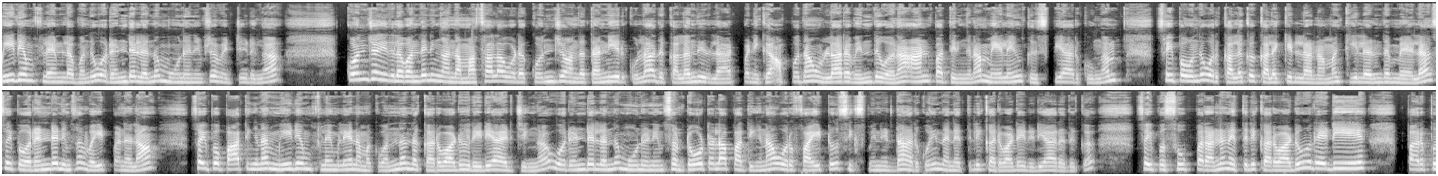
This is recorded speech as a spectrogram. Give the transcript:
மீடியம் ஃப்ளேமில் வந்து ஒரு ரெண்டுலேருந்து மூணு நிமிஷம் வச்சுடுங்க. கொஞ்சம் இதில் வந்து நீங்கள் அந்த மசாலாவோட கொஞ்சம் அந்த தண்ணி இருக்குல்ல அது கலந்து இதில் ஆட் பண்ணிக்க அப்போ தான் உள்ளார வெந்து வரும். ஆன் பார்த்தீங்கன்னா மேலேயும் கிறிஸ்பியாக இருக்குங்க. ஸோ இப்போ வந்து ஒரு கலக்கு கலக்கிடலாம் நம்ம கீழேருந்து மேலே. ஸோ இப்போ ஒரு ரெண்டு நிமிஷம் வெயிட் பண்ணலாம். ஸோ இப்போ பார்த்தீங்கன்னா மீடியம் ஃப்ளேம்லேயே நமக்கு வந்து அந்த கருவாடும் ரெடி ஆகிடுச்சிங்க ஒரு ரெண்டுலேருந்து மூணு நிமிஷம். டோட்டலாக பார்த்தீங்கன்னா ஒரு ஃபைவ் டு சிக்ஸ் மினிட் தான் இருக்கும் இந்த நெத்திலி கருவாடு ரெடி ஆகிறதுக்கு. ஸோ இப்போ சூப்பரான நெத்திலி கருவாடும் ரெடி பருப்பு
